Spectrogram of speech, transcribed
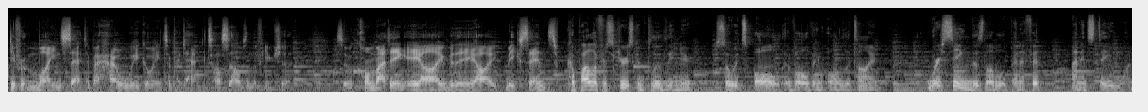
different mindset about how we're going to protect ourselves in the future. So combating AI with AI makes sense. Copilot for Security is completely new, so it's all evolving all the time. We're seeing this level of benefit, and it's day one.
